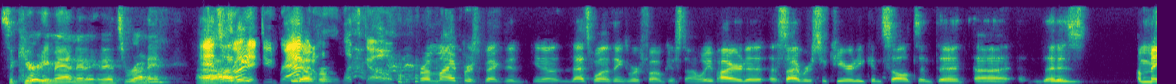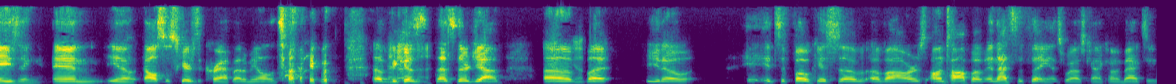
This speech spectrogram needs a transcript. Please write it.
security, man, and, and it's running. It's uh, running, dude. Rabbit you know, from, Let's go. From my perspective, you know, that's one of the things we're focused on. We've hired a, a cybersecurity consultant that uh, that is amazing, and you know, also scares the crap out of me all the time uh, because that's their job. Um, yep. But you know, it's a focus of, of ours on top of, and that's the thing. That's what I was kind of coming back to.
